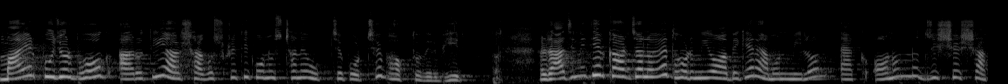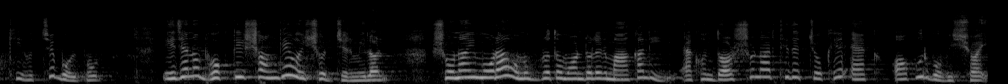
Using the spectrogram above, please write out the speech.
মায়ের পুজোর ভোগ, আরতি আর সাংস্কৃতিক অনুষ্ঠানে উপচে পড়ছে ভক্তদের ভিড়। রাজনীতির কার্যালয়ে ধর্মীয় আবেগের এমন মিলন এক অনন্য দৃশ্যের সাক্ষী হচ্ছে বোলপুর। এ যেন ভক্তির সঙ্গে ঐশ্বর্যের মিলন। সোনাই মোড়া অনুব্রত মণ্ডলের মা কালী এখন দর্শনার্থীদের চোখে এক অপূর্ব বিস্ময়।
